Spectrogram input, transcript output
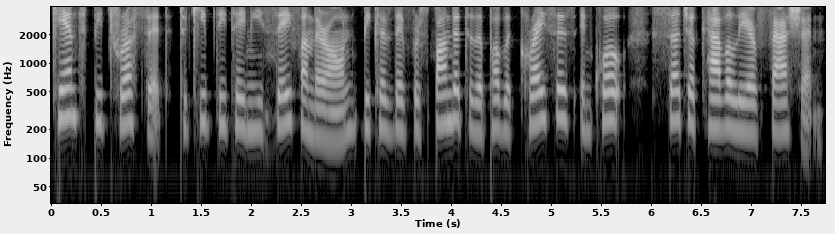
can't be trusted to keep detainees safe on their own because they've responded to the public crisis in, quote, such a cavalier fashion.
